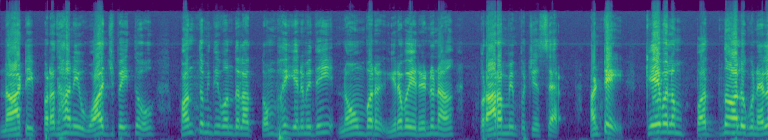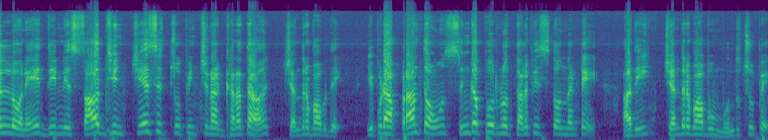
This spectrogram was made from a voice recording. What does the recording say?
నాటి ప్రధాని వాజ్పేయితో పంతొమ్మిది వందల తొంభై ఎనిమిది నవంబర్ ఇరవై రెండున ప్రారంభింపచేశారు. అంటే కేవలం పద్నాలుగు నెలల్లోనే దీన్ని సాధ్యం చేసి చూపించిన ఘనత చంద్రబాబుదే. ఇప్పుడు ఆ ప్రాంతం సింగపూర్ను తలపిస్తోందంటే అది చంద్రబాబు ముందు చూపే.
